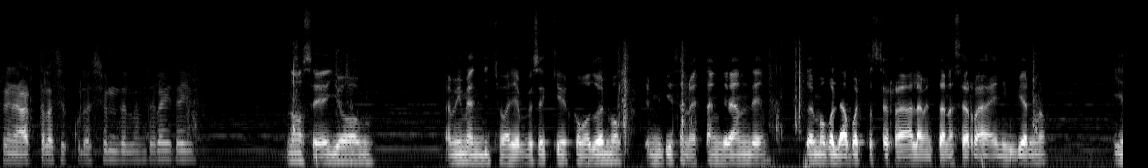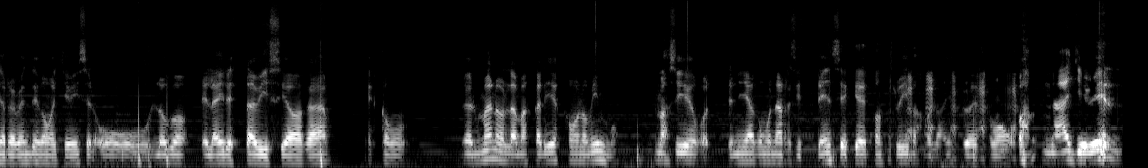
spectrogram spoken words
Frena harta la circulación del, del aire ahí. No sé, yo. A mí me han dicho varias veces que como duermo, en mi pieza no es tan grande, duermo con la puerta cerrada, la ventana cerrada en invierno, y de repente como que me dicen, oh, loco, el aire está viciado acá. Es como, hermano, la mascarilla es como lo mismo. No así, bueno, tenía como una resistencia que construir bajo los años, pero es como, nada que ver.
